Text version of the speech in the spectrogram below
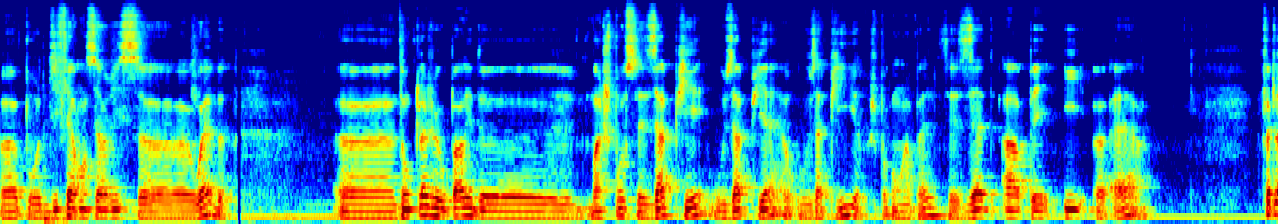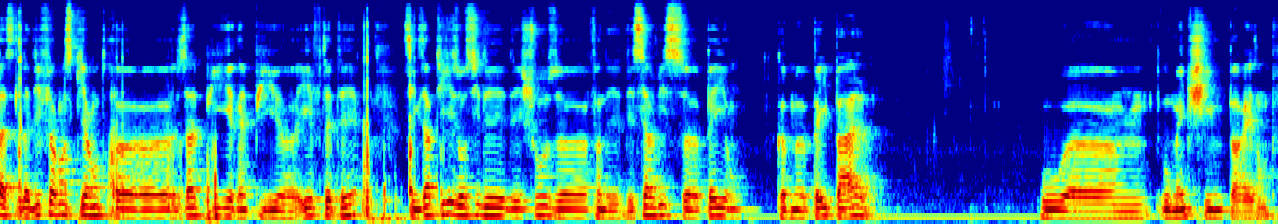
euh, pour différents services euh, web. Donc là, je vais vous parler de. Moi, je pense c'est Zapier ou Zapier ou Zapier, je sais pas comment on l'appelle. C'est Z-A-P-I-E-R. En fait, la, différence qu'il y a entre Zapier et puis euh, IFTT, c'est que Zapier utilise aussi des, choses, enfin des, services payants comme PayPal ou, ou par exemple.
